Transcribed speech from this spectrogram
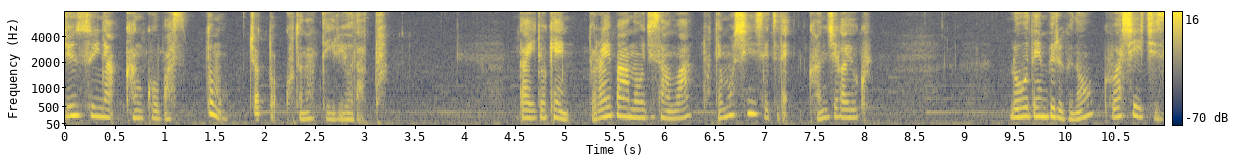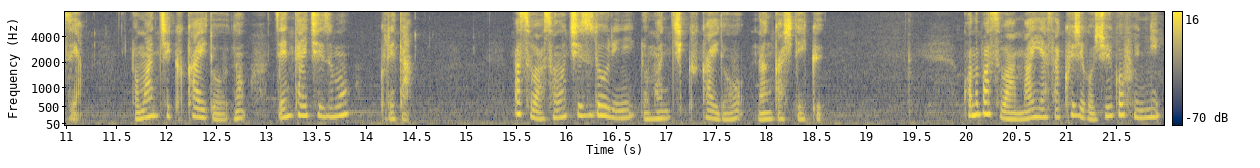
純粋な観光バスともちょっと異なっているようだった。ガイド兼ドライバーのおじさんはとても親切で感じがよく。ローデンブルグの詳しい地図やロマンチック街道の全体地図もくれた。バスはその地図通りにロマンチック街道を南下していく。このバスは毎朝9時55分に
